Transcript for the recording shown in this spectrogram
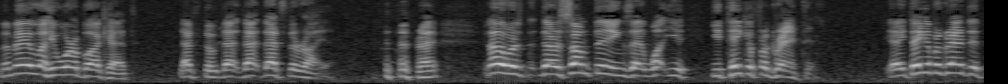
The Mela, he wore a black hat. That's the that, that that's the raya, right? In other words, there are some things that what you you take it for granted. Yeah, you take it for granted.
